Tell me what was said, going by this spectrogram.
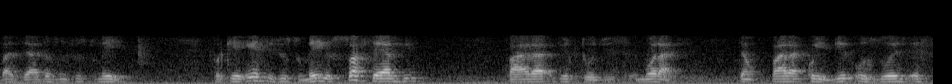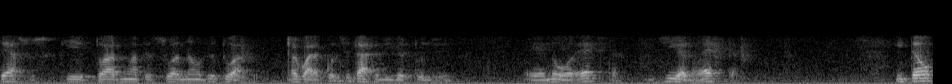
baseadas no justo meio. Porque esse justo meio só serve para virtudes morais. Então, para coibir os dois excessos que tornam uma pessoa não virtuosa. Agora, quando se trata de virtude é, noética, dianoética, então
